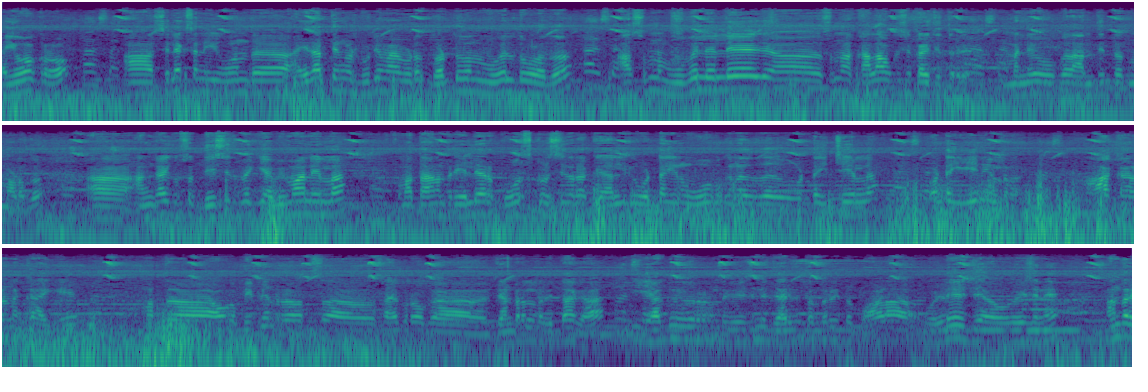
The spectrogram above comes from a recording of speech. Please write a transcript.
ಆ ಯುವಕರು. ಆ ಸೆಲೆಕ್ಷನ್ ಈಗ ಒಂದು ಐದಾರು ತಿಂಗಳು ಡ್ಯೂಟಿ ಮಾಡ್ಬಿಡೋದು ದೊಡ್ಡ ಒಂದು ಮೊಬೈಲ್ ತಗೊಳ್ಳೋದು ಆ ಸುಮ್ಮನೆ ಮೊಬೈಲಲ್ಲೇ ಸುಮ್ಮನೆ ಕಾಲಾವಕಾಶ ಕಳಿತಿದ್ರಿ. ಮನೆ ಹೋಗೋದು ಅಂತಿಂತದ್ದು ಮಾಡೋದು. ಆ, ಹಂಗಾಗಿ ಸ್ವಲ್ಪ ದೇಶದ ಬಗ್ಗೆ ಅಭಿಮಾನ ಇಲ್ಲ. ಮತ್ತು ಆನಂತರ ಎಲ್ಲಾರು ಕೋರ್ಸ್ ಕಳ್ಸಿದ್ರೆ ಅಲ್ಲಿಗೆ ಒಟ್ಟ ಏನು ಹೋಗ್ಬೇಕು ಅನ್ನೋದು ಒಟ್ಟ ಇಚ್ಛೆ ಇಲ್ಲ. ಒಟ್ಟ ಏನಿಲ್ಲ ಆ ಕಾರಣಕ್ಕಾಗಿ ಮತ್ತು ಅವಾಗ ಬಿಪಿನ್ ರಾವತ್ ಸಾಹೇಬ್ರು ಅವಾಗ ಜನರಲ್ ಇದ್ದಾಗ ಈ ಅಗ್ನಿವೀರ ಯೋಜನೆ ಜಾರಿಗೆ ತಂದರು ಇದು ಭಾಳ ಒಳ್ಳೆಯ ಯೋಜನೆ ಅಂದ್ರೆ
